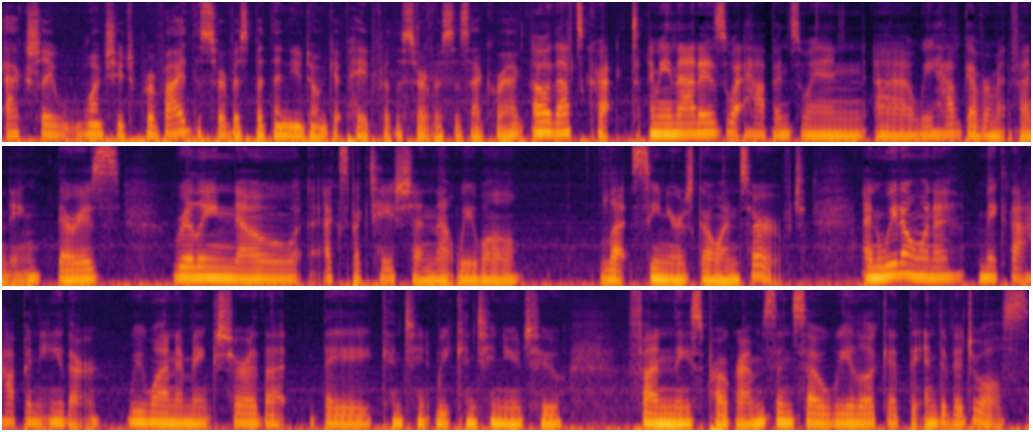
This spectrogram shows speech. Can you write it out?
actually want you to provide the service, but then you don't get paid for the service. Is that correct? Oh, that's correct. I mean, that is what happens when uh, we have government funding. There is really no expectation that we will let seniors go unserved. And we don't want to make that happen either. We want to make sure that they continue we continue to fund these programs and so we look at the individuals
